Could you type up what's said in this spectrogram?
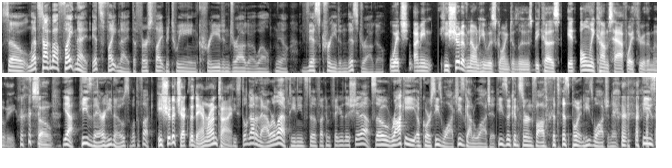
So let's talk about Fight Night. It's Fight Night, the first fight between Creed and Drago. Well, you know, this Creed and this Drago. which i mean he should have known he was going to lose because it only comes halfway through the movie so Yeah, he's there. He knows. What the fuck? he should have checked the damn runtime He's still got an hour left. He needs to fucking figure this shit out. So Rocky, of course, he's watched. He's got to watch it. He's a concerned father at this point. He's watching it. He's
